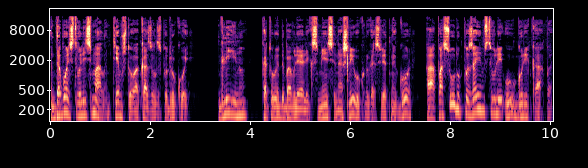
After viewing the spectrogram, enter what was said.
довольствовались малым, тем, что оказывалось под рукой. Глину, которую добавляли к смеси, нашли у кругосветных гор, а посуду позаимствовали у Гурикапа.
